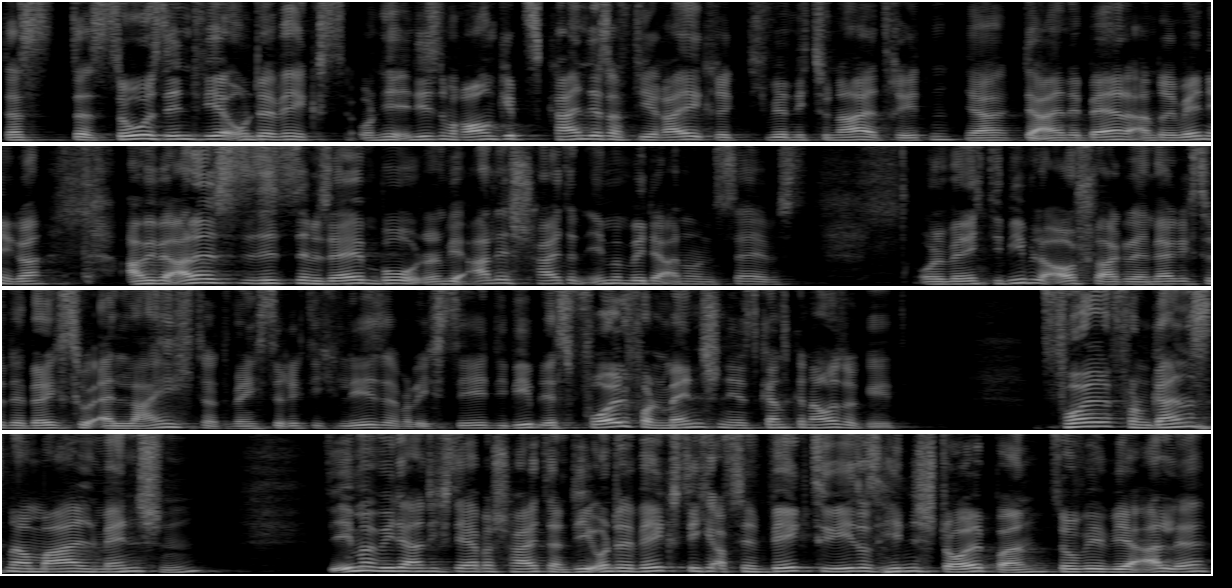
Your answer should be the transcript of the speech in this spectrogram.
das, das, so sind wir unterwegs. Und hier in diesem Raum gibt es keinen, der es auf die Reihe kriegt. Ich will nicht zu nahe treten. Ja, der eine mehr, der andere weniger. Aber wir alle sitzen im selben Boot und wir alle scheitern immer wieder an uns selbst. Und wenn ich die Bibel aufschlage, dann merke ich so, da werde ich so erleichtert, wenn ich sie richtig lese, weil ich sehe, die Bibel ist voll von Menschen, denen es ganz genauso geht. Voll von ganz normalen Menschen, die immer wieder an sich selber scheitern, die unterwegs sich auf den Weg zu Jesus hin stolpern, so wie wir alle,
